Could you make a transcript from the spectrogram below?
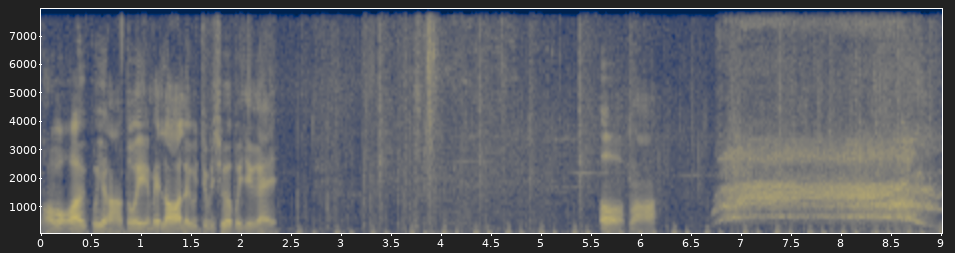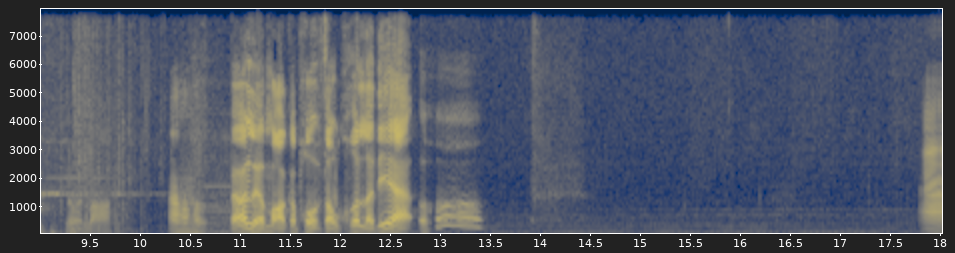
หมอบอกว่ากูยังเอาตัวเองไม่รอดเลยกูจะไปช่วยมึงยังไงโอ้หมอนู่นหมออ้าวแปลว่าเหลือหมอกับผมสองคนเหรอเนี่ยโอ้โห อ่า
